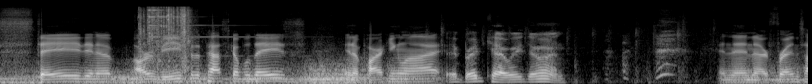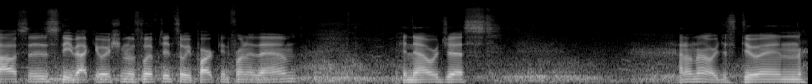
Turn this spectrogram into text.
stayed in a RV for the past couple days in a parking lot. Hey, Bread Cat, what are you doing? And then our friends' houses, the evacuation was lifted, so we parked in front of them. And now we're just, I don't know, we're just doing,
